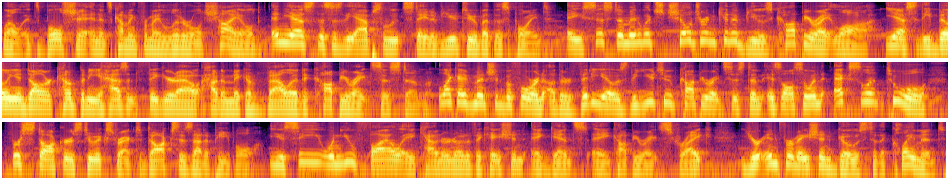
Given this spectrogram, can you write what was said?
well, it's bullshit and it's coming from a literal child. And yes, this is the absolute state of YouTube at this point. A system in which children can abuse copyright law. Yes, the billion dollar company hasn't figured out how to make a valid copyright system. Like I've mentioned before in other videos, the YouTube copyright system is also an excellent tool for stalkers to extract doxes out of people. You see, when you file a counter notification against a copyright strike, your information goes to the claimant,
